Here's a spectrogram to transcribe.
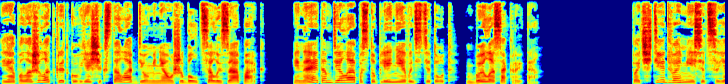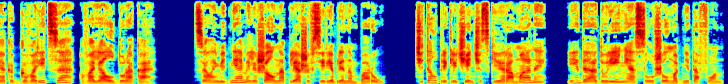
Я положил открытку в ящик стола, где у меня уже был целый зоопарк. И на этом дело о поступлении в институт было закрыто. Почти два месяца я, как говорится, валял дурака. Целыми днями лежал на пляже в Серебряном Бару, читал приключенческие романы и до одурения слушал магнитофон.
